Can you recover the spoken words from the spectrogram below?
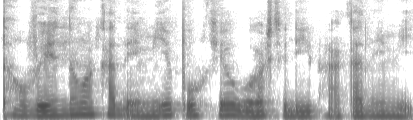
Talvez não academia, porque eu gosto de ir pra academia.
